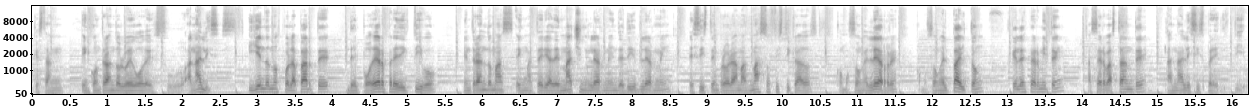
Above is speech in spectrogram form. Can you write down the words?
que están encontrando luego de su análisis. Y yéndonos por la parte del poder predictivo, entrando más en materia de Machine Learning, de Deep Learning, existen programas más sofisticados como son el R, como son el Python, que les permiten hacer bastante análisis predictivo.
